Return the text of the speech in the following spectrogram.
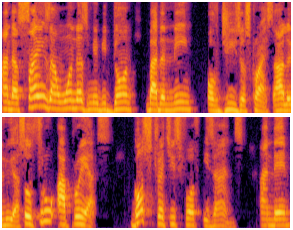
and that signs and wonders may be done by the name of Jesus Christ. Hallelujah. So through our prayers, God stretches forth his hands and then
